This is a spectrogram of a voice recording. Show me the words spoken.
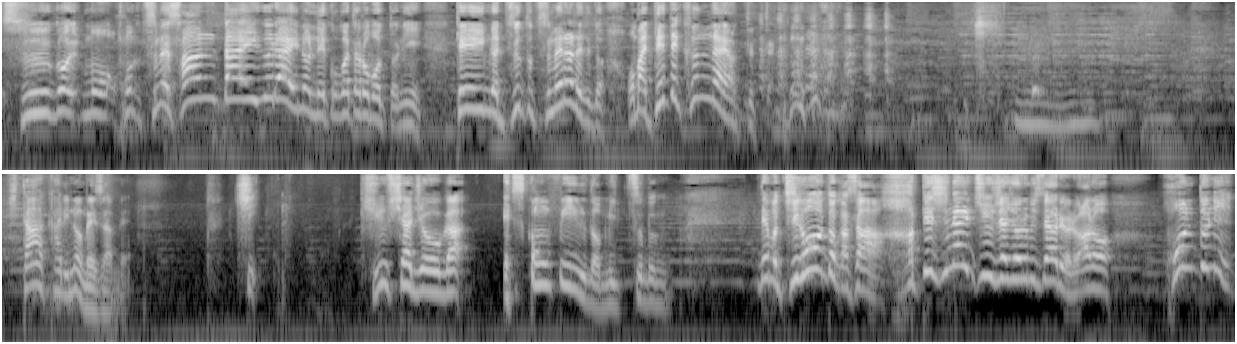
すごい、もう、ほんと、爪3体ぐらいの猫型ロボットに、店員がずっと詰められてると、お前出てくんなよって言って。北あかりの目覚め。地。駐車場がエスコンフィールド3つ分。でも地方とかさ、果てしない駐車場の店あるよね。あの、本当に、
